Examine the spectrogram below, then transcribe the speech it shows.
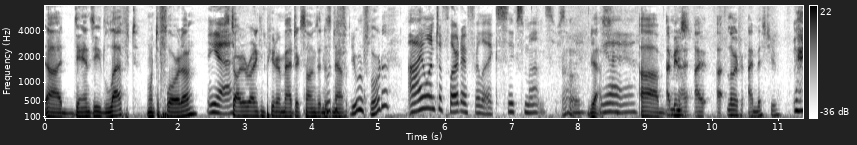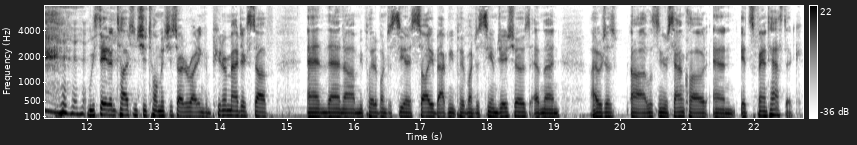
uh, Danzy left, went to Florida, Yeah. started writing computer magic songs, and You is went now to F- you were in Florida? I went to Florida for like six months or something. yes, Yeah, yeah. Um, I mean, we- I, I, uh, let me, I missed you. we stayed in touch, and she told me she started writing computer magic stuff, and then um, you played a bunch of C. I saw you back when you played a bunch of CMJ shows, and then I was just uh, listening to your SoundCloud, and it's fantastic.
